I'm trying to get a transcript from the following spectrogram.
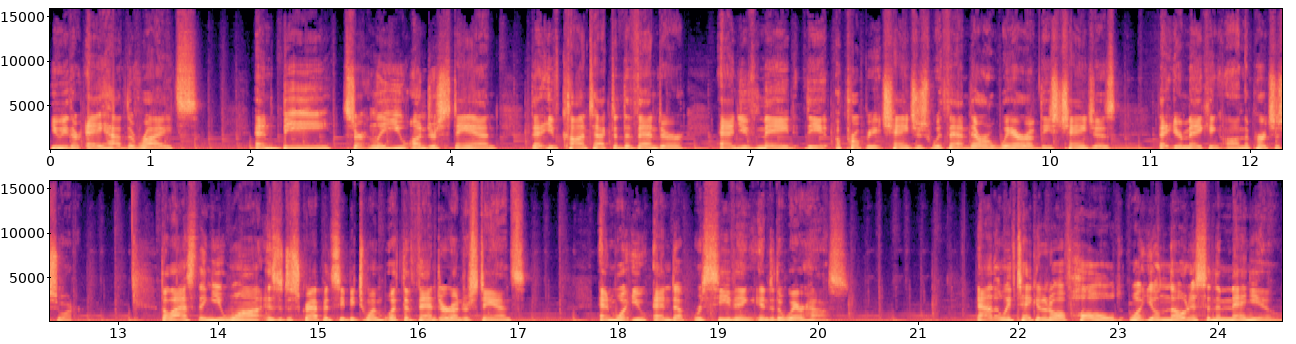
you either A, have the rights, and B, certainly you understand that you've contacted the vendor and you've made the appropriate changes with them. They're aware of these changes that you're making on the purchase order. The last thing you want is a discrepancy between what the vendor understands and what you end up receiving into the warehouse. Now that we've taken it off hold, what you'll notice in the menu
